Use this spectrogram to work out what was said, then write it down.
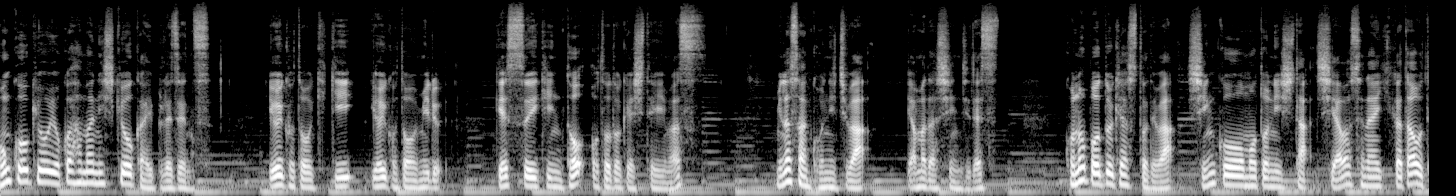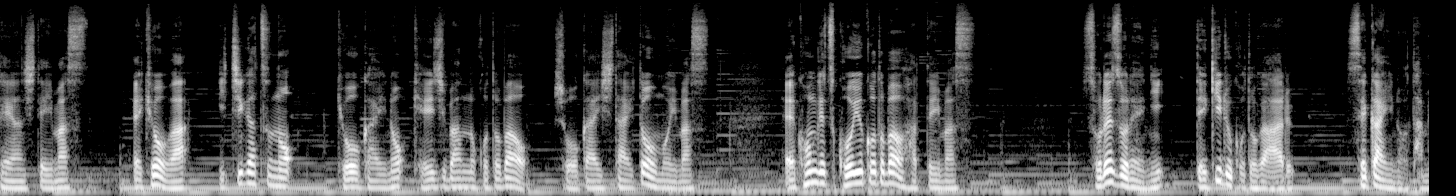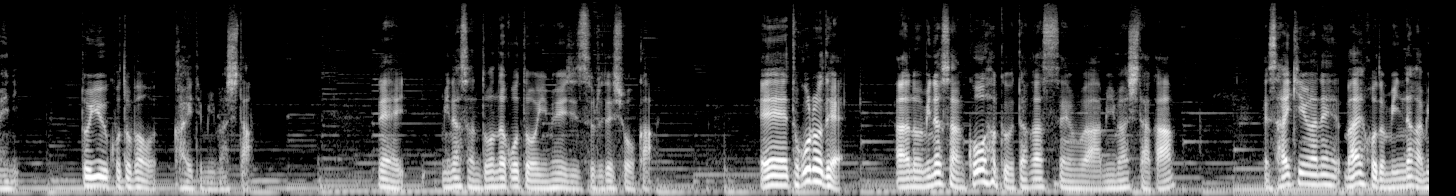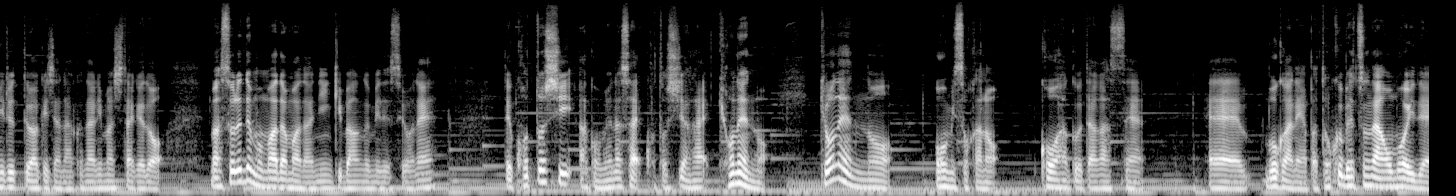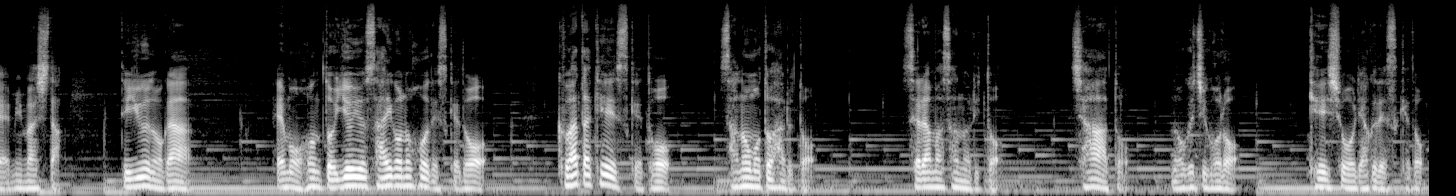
金光教横浜西教会プレゼンツ。良いことを聞き良いことを見る。月水金とお届けしています。皆さんこんにちは。山田真嗣です。このポッドキャストでは信仰をもとにした幸せな生き方を提案しています。え今日は1月の教会の掲示板の言葉を紹介したいと思います。え今月こういう言葉を貼っています。それぞれにできることがある。世界のために。という言葉を書いてみました。ね皆さんどんなことをイメージするでしょうか？えー、ところであの皆さん「紅白歌合戦」は見ましたか？最近はね前ほどみんなが見るってわけじゃなくなりましたけどまあそれでもまだまだ人気番組ですよね。で今年あごめんなさい。今年じゃない。去年の去年の大晦日の「紅白歌合戦」えー、僕はねやっぱ特別な思いで見ました。っていうのがえもうほんといよいよ最後の方ですけど桑田佳祐と佐野元春と世良正則とチャート野口五郎継承略ですけど、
